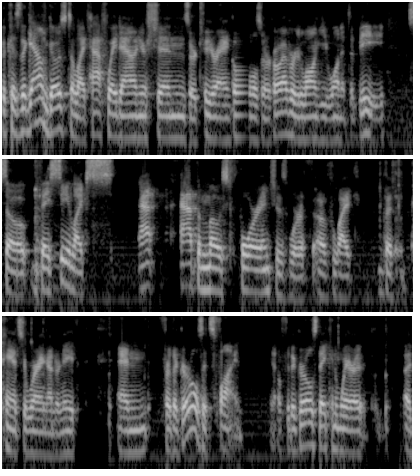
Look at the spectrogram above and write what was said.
because the gown goes to like halfway down your shins or to your ankles or however long you want it to be. So they see like at at the most four inches worth of like the pants you're wearing underneath. And for the girls, it's fine. You know, for the girls, they can wear a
